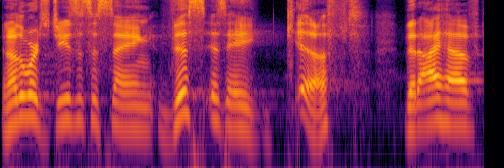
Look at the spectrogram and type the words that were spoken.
In other words, Jesus is saying, This is a gift that I have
